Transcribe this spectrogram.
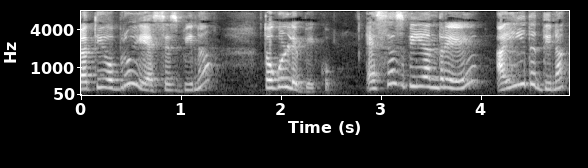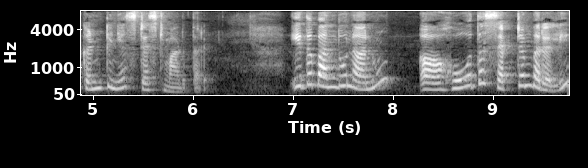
ಪ್ರತಿಯೊಬ್ಬರು ಎಸ್ ಎಸ್ ಬಿನ ತಗೊಳ್ಳೇಬೇಕು. ಎಸ್ ಎಸ್ ಬಿ ಅಂದರೆ ಐದು ದಿನ ಕಂಟಿನ್ಯೂಸ್ ಟೆಸ್ಟ್ ಮಾಡ್ತಾರೆ ಇದು ಬಂದು ನಾನು ಹೋದ ಸೆಪ್ಟೆಂಬರಲ್ಲಿ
